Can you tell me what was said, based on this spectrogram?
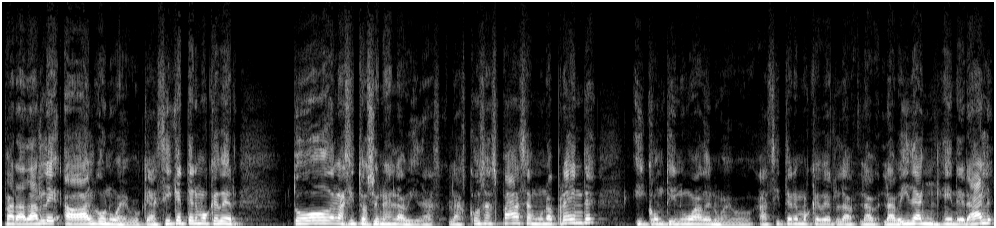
para darle a algo nuevo, que así que tenemos que ver todas las situaciones en la vida. Las cosas pasan, uno aprende y continúa de nuevo. Así tenemos que ver la, la- la vida en general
